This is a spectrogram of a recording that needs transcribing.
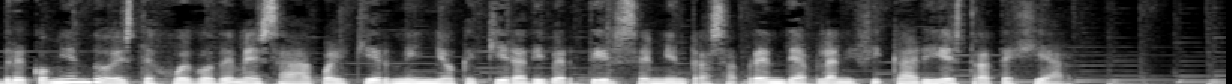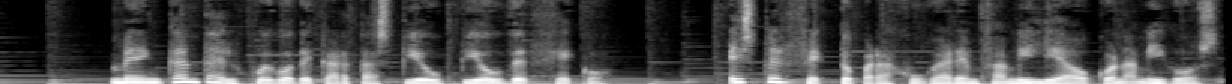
recomiendo este juego de mesa a cualquier niño que quiera divertirse mientras aprende a planificar y estrategiar. Me encanta el juego de cartas Piu Piu de Gecko. Es perfecto para jugar en familia o con amigos,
